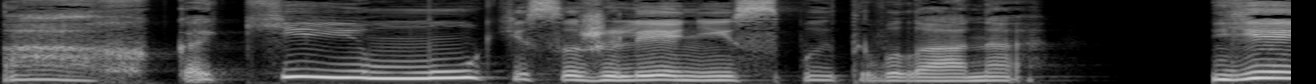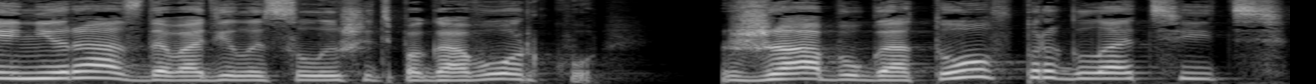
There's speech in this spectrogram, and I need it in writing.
Ах, какие муки сожаления испытывала она! Ей не раз доводилось слышать поговорку «жабу готов проглотить,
